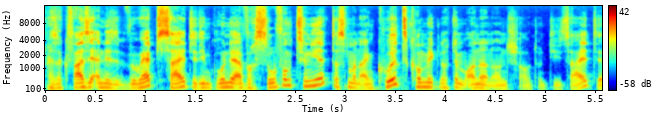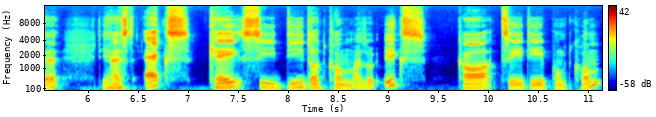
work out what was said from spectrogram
Also quasi eine Webseite, die im Grunde einfach so funktioniert, dass man einen Kurzcomic nach dem anderen anschaut. Und die Seite, die heißt xkcd.com, also xkcd.com.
